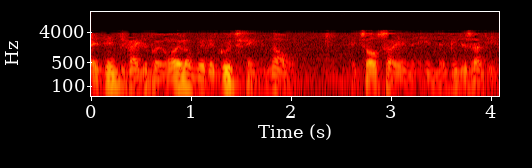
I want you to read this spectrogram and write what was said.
identify the Beroilum with a good thing. No, it's also in, in the Midas Hadin.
